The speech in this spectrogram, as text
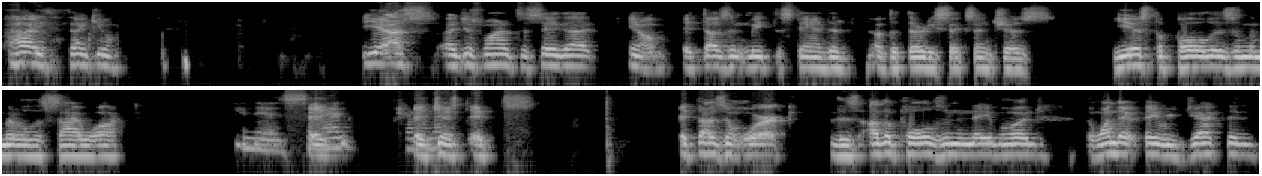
Hi, thank you. Yes, I just wanted to say that, you know, it doesn't meet the standard of the 36 inches. Yes, the pole is in the middle of the sidewalk. And there's cement. It just, it's, it doesn't work. There's other poles in the neighborhood. The one that they rejected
